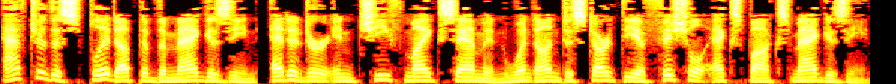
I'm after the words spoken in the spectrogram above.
After the split up of the magazine, editor-in-chief Mike Salmon went on to start the official Xbox magazine.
